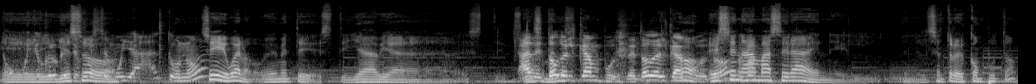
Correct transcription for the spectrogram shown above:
No, Eh, yo creo y que eso- te fuiste muy alto, ¿no? Sí, bueno, obviamente este, ya había... este, pues, Ah, de todo menos- el campus, de todo el campus, ¿no? ese nada más era en el centro de cómputo.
